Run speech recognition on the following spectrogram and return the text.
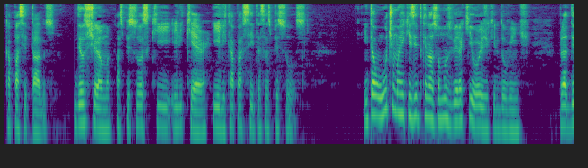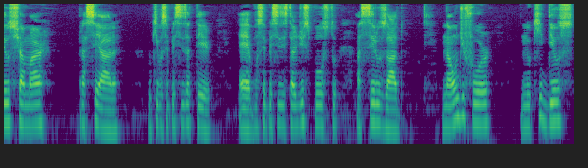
capacitados. Deus chama as pessoas que ele quer e ele capacita essas pessoas. Então, o último requisito que nós vamos ver aqui hoje, querido ouvinte, para Deus chamar para a seara, o que você precisa ter é você precisa estar disposto a ser usado, na onde for, no que Deus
